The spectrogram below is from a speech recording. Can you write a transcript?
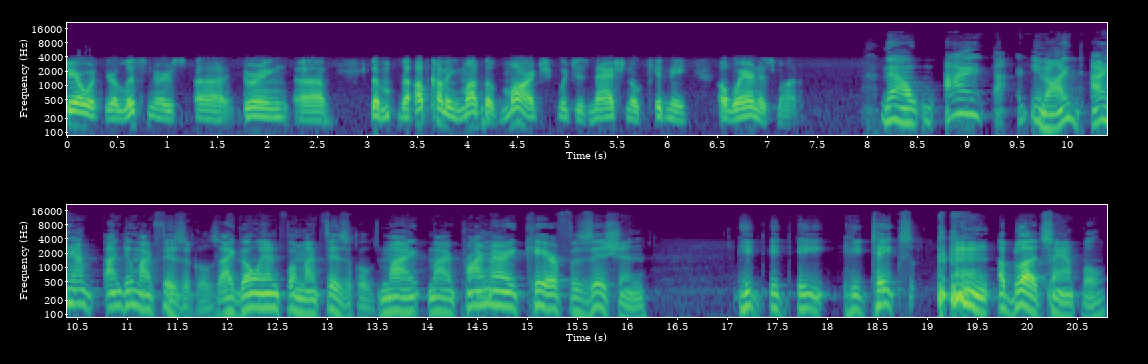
share with your listeners uh, during uh, the, the upcoming month of March, which is National Kidney Awareness Month. Now, I, you know, I, I have, I do my physicals. I go in for my physicals. My, my primary care physician, he, he, he, he takes a blood sample,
